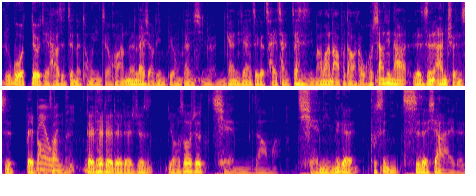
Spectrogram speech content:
如果六姐她是真的同意者的话，那赖小弟你不用担心了。你看你现在这个财产暂时你妈妈拿不到，他我相信他人身安全是被保障的。对对对对对，就是有时候就钱你知道吗？钱你那个不是你吃得下来的，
